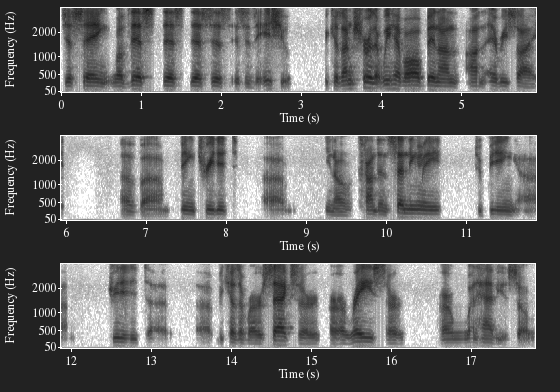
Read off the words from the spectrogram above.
just saying, well, this, this, this, this, this is the issue. Because I'm sure that we have all been on on every side of um, being treated, um, you know, condescendingly, to being uh, treated uh, uh, because of our sex or, or our race or or what have you. So,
